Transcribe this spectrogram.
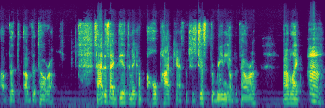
of the of the Torah. So I had this idea to make a, a whole podcast, which is just the reading of the Torah. But I'm like, ah,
